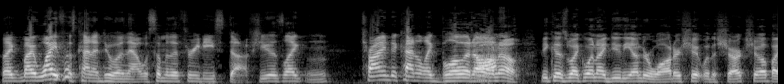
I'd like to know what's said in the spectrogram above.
Like my wife was kind of doing that with some of the 3D stuff. She was like mm-hmm. Trying to kind of like blow it Oh off. no, because like when I do the underwater shit with a shark show up, I,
